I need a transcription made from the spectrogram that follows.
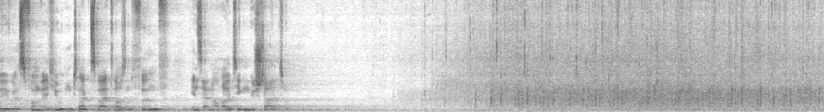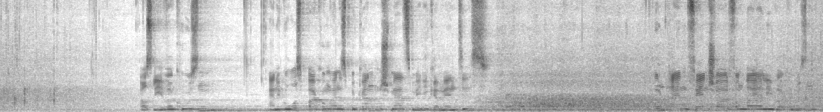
Des Papsthügels vom Weltjugendtag 2005 in seiner heutigen Gestaltung. Aus Leverkusen eine Großpackung eines bekannten Schmerzmedikamentes und einen Fanschal von Bayer Leverkusen.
